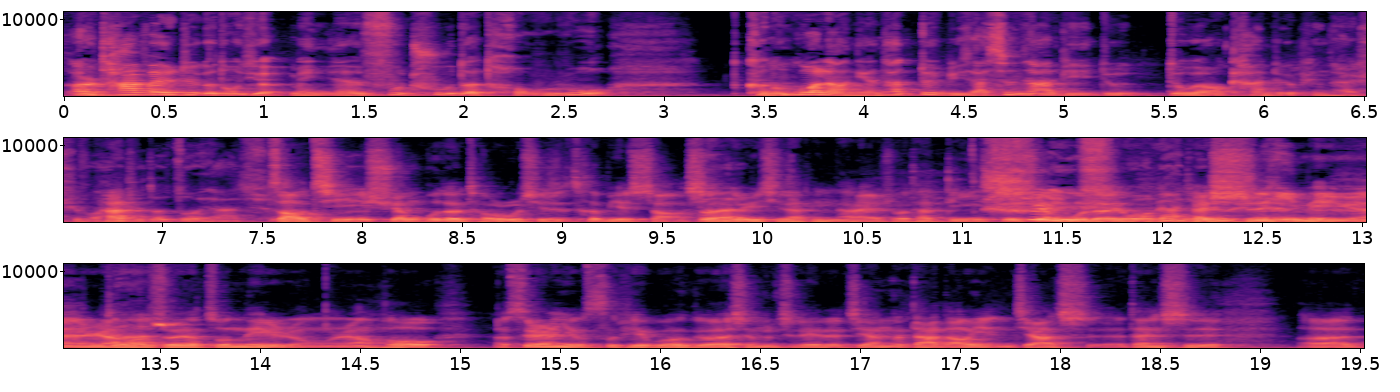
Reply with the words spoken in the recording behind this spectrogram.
而他为这个东西每年付出的投入，可能过两年他对比一下性价比就，就要看这个平台是否还值得做下去。早期宣布的投入其实特别少，相对于其他平台来说，它第一次宣布的 才十亿美元，然后说要做内容，然后呃虽然有斯皮尔伯格什么之类的这样的大导演加持，但是呃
